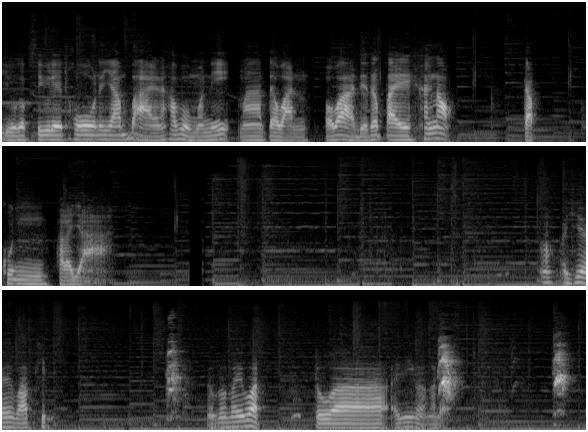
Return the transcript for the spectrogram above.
อยู่กับซิวเลโทในยามบ่ายนะครับ ผมวันนี้มาแต่วัน เพราะว่าเดี๋ยวจะไปข้างนอกกับคุณภรรยา อ๋อไอ้เหี้ยวับผิดแล้วก็ไว้วอดตัวไอ้นี่ก่อนกันส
